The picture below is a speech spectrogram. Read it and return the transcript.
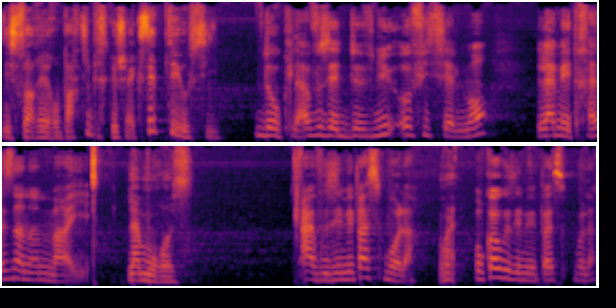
l'histoire est repartie, parce que j'ai accepté aussi. donc là, vous êtes devenue officiellement la maîtresse d'un homme marié. L'amoureuse. Ah, vous aimez pas ce mot-là? Ouais. Pourquoi vous aimez pas ce mot-là?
